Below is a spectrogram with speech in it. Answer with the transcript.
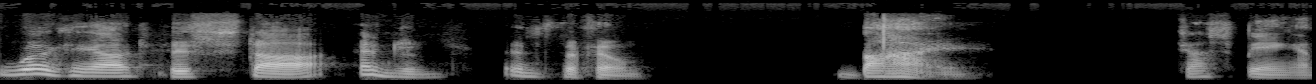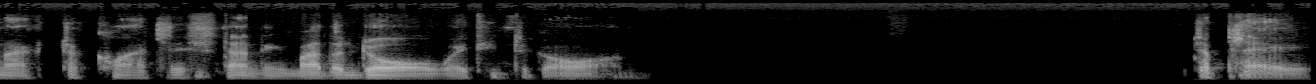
working out his star entrance into the film by just being an actor quietly standing by the door waiting to go on to play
